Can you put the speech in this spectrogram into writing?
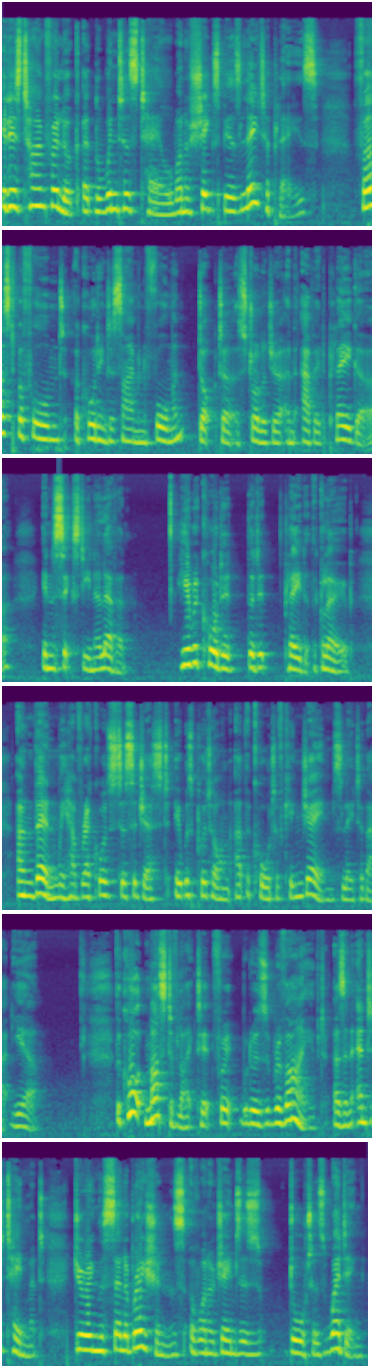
It is time for a look at The Winter's Tale, one of Shakespeare's later plays, first performed, according to Simon Forman, doctor, astrologer, and avid playgoer, in 1611. He recorded that it played at the Globe, and then we have records to suggest it was put on at the court of King James later that year. The court must have liked it, for it was revived as an entertainment during the celebrations of one of James's daughter's wedding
